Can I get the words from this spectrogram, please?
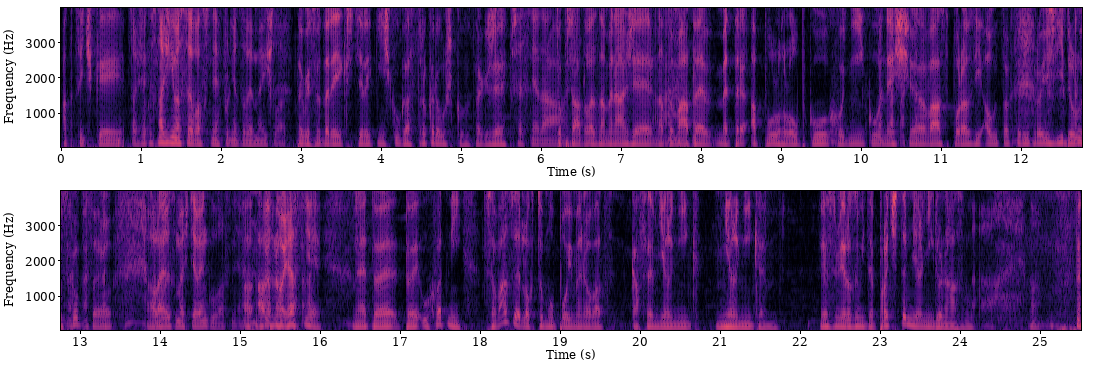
akcičky, takže jako snažíme se vlastně furt něco vymýšlet. Tak bychom tady křtili knížku Gastrokroužku, takže Přesně tak. to přátelé znamená, že na to máte metr a půl hloubku chodníku, než vás porazí auto, který projíždí dolů z kopce. Jo? Ale a byli jsme ještě venku vlastně. A, a, no jasně, ne, to je, to je uchvatný. Co vás vedlo k tomu pojmenovat kafe Mělník Mělníkem? Jestli mě rozumíte, proč ten Mělník do názvu? No.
